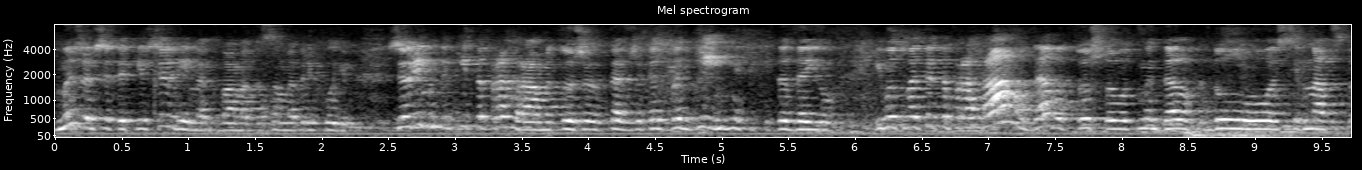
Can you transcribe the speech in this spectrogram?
Мы же все-таки все время к вам это самое приходим. Все время какие-то программы тоже, так же, как бы деньги какие-то даем. И вот, вот эта программа, да, вот то, что вот мы до, до 17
